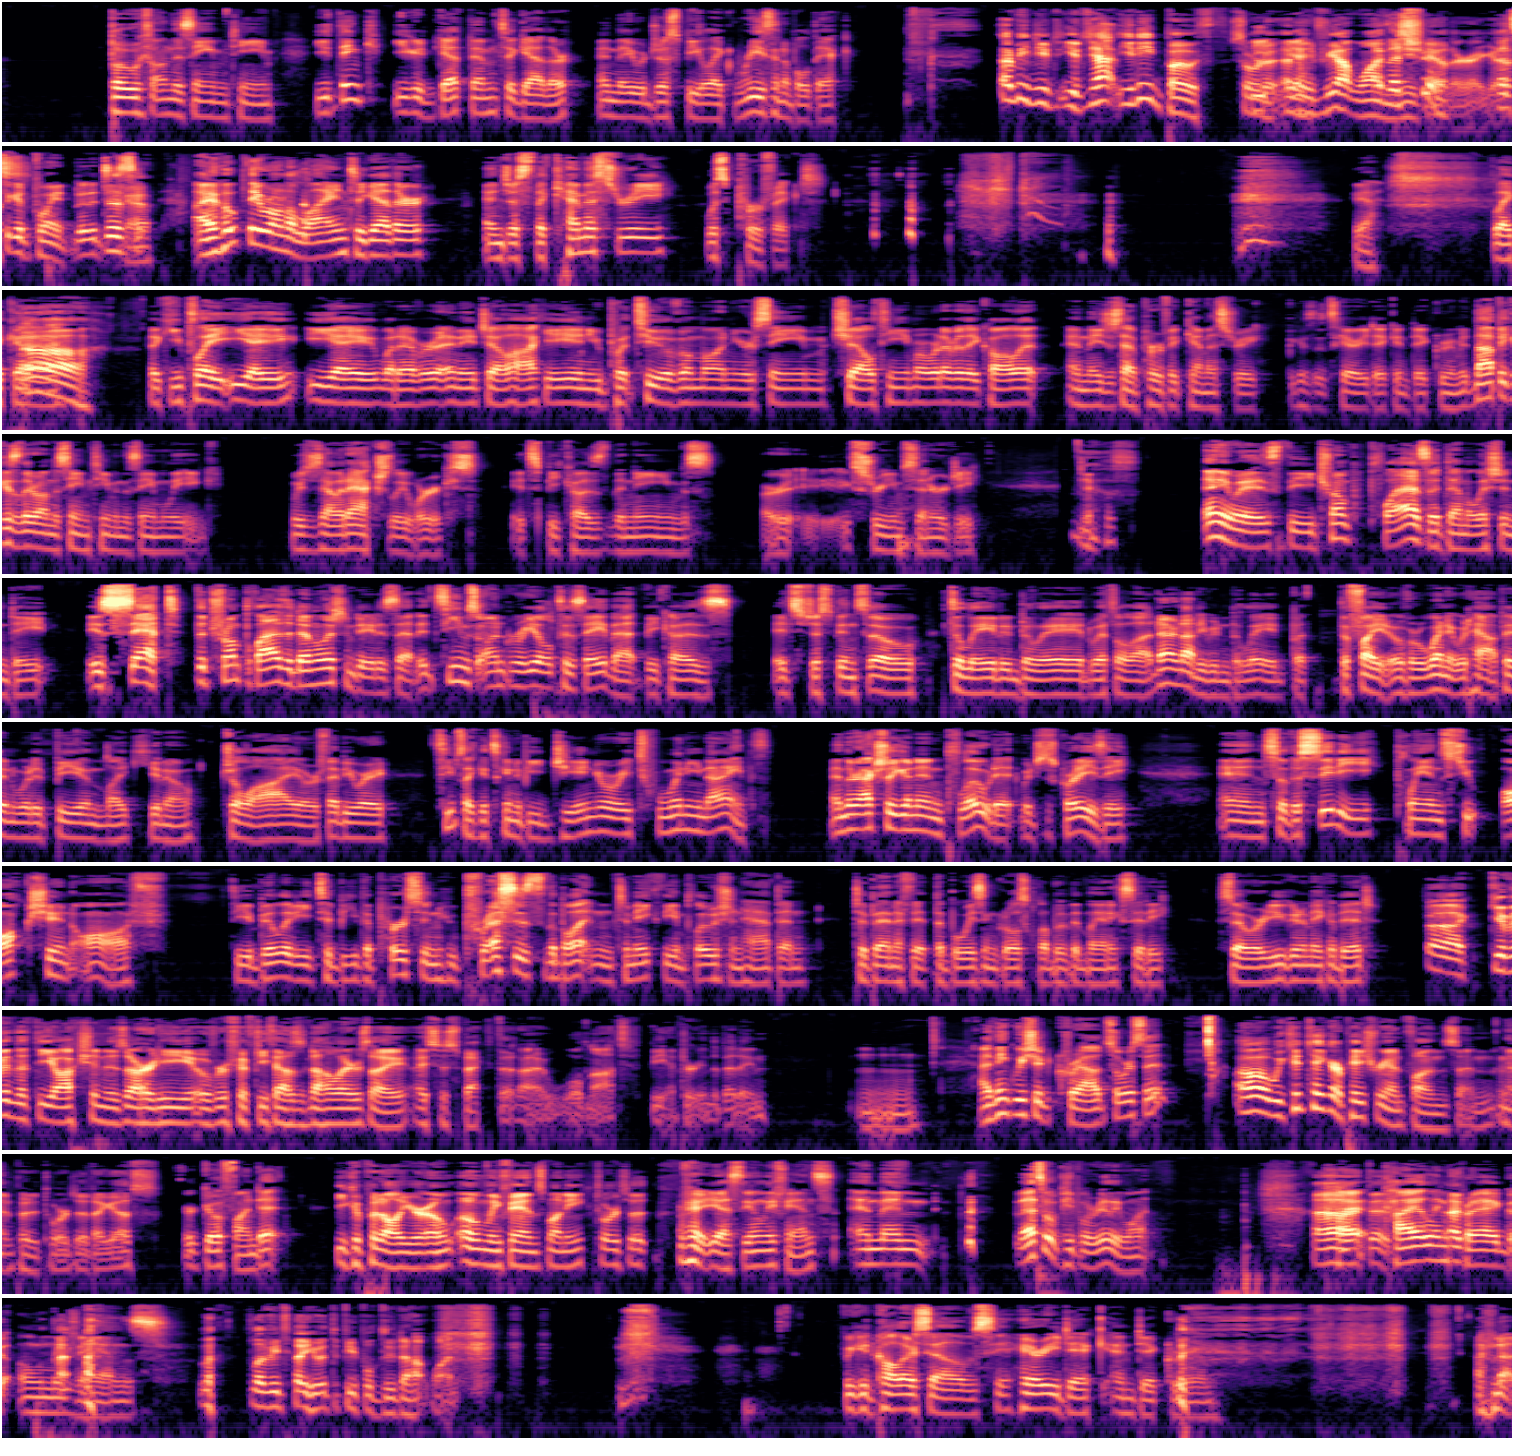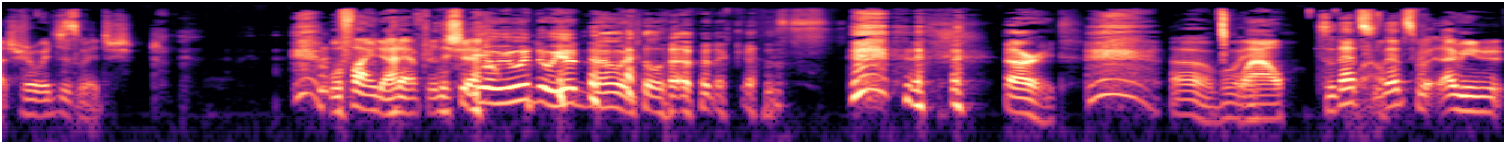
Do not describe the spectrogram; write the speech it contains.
both on the same team. You'd think you could get them together and they would just be like reasonable Dick. I mean, you you have, you need both sort of. I mean, if you got one, you need the other. I guess That's a good point. But it does. Yeah. I hope they were on a line together and just the chemistry was perfect. yeah. Like, uh, Ugh. Like you play EA, EA, whatever, NHL hockey, and you put two of them on your same shell team or whatever they call it, and they just have perfect chemistry because it's Harry Dick and Dick Groom. It's not because they're on the same team in the same league, which is how it actually works. It's because the names are extreme synergy. yes. Anyways, the Trump Plaza demolition date is set. The Trump Plaza demolition date is set. It seems unreal to say that because it's just been so delayed and delayed with a lot. No, not even delayed, but the fight over when it would happen. Would it be in like, you know, July or February? It seems like it's going to be January 29th. And they're actually going to implode it, which is crazy. And so the city plans to auction off the ability to be the person who presses the button to make the implosion happen to benefit the Boys and Girls Club of Atlantic City. So are you going to make a bid? Uh, given that the auction is already over fifty thousand dollars, I I suspect that I will not be entering the bidding. Mm. I think we should crowdsource it Oh, we could take our Patreon funds and, and put it towards it. I guess or go fund it. you could put all your own OnlyFans money towards it. Right, yes, the OnlyFans. And then that's what people really want. Uh, Ky- th- Kyle and uh, Craig OnlyFans. let me tell you what the people do not want. we could call ourselves Harry Dick and Dick Groom. I'm not sure which is which. we'll find out after the show. yeah, we wouldn't we wouldn't know until it happened. I guess. all right. Oh boy. Wow. So that's Wow. that's what I mean.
